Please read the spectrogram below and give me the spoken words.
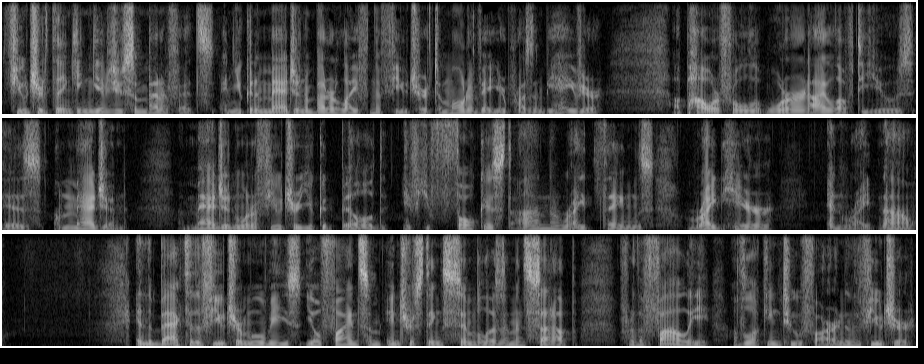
Future thinking gives you some benefits, and you can imagine a better life in the future to motivate your present behavior. A powerful word I love to use is imagine. Imagine what a future you could build if you focused on the right things right here and right now. In the Back to the Future movies, you'll find some interesting symbolism and setup for the folly of looking too far into the future.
